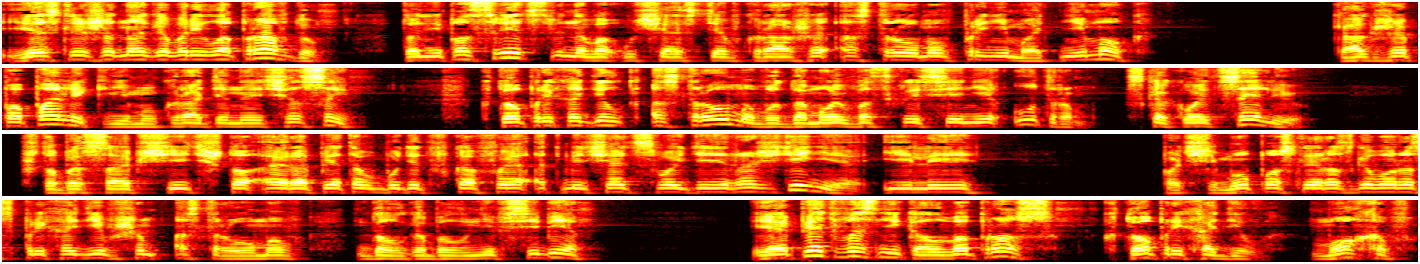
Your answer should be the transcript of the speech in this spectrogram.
Если жена говорила правду, то непосредственного участия в краже Остроумов принимать не мог. Как же попали к нему краденые часы? Кто приходил к Остроумову домой в воскресенье утром? С какой целью? Чтобы сообщить, что Аэропетов будет в кафе отмечать свой день рождения, или... Почему после разговора с приходившим Остроумов долго был не в себе? И опять возникал вопрос, кто приходил, Мохов?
